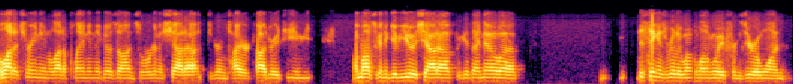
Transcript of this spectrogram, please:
a lot of training, a lot of planning that goes on. So we're going to shout out to your entire cadre team. I'm also going to give you a shout out because I know uh, this thing has really went a long way from zero one.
